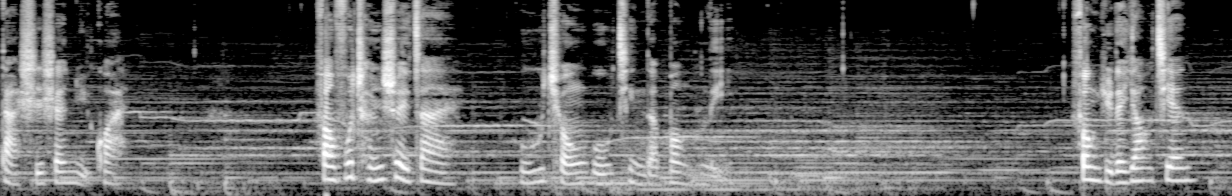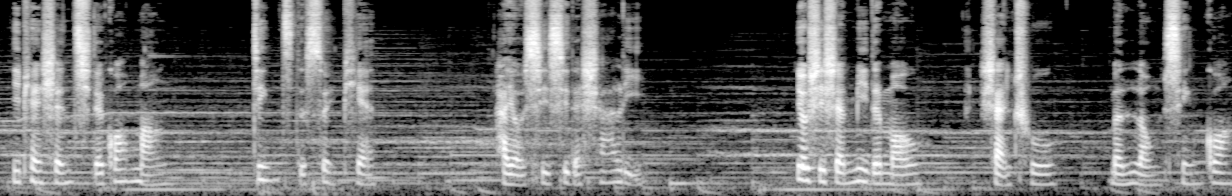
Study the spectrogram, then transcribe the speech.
大师生女怪，仿佛沉睡在无穷无尽的梦里。风雨的腰间，一片神奇的光芒，金子的碎片，还有细细的沙粒，又是神秘的眸，闪出朦胧星光。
